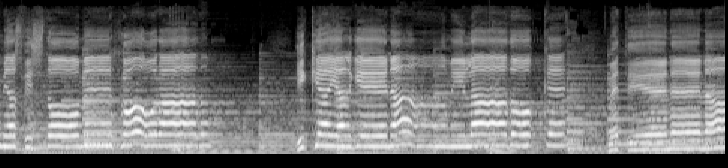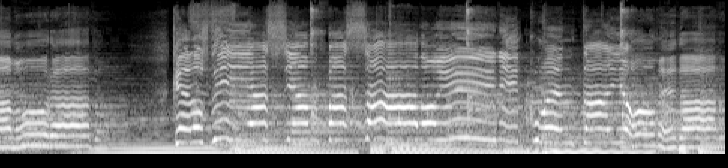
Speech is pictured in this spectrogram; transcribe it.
Me has visto mejorado y que hay alguien a mi lado que me tiene enamorado. Que los días se han pasado y ni cuenta yo me he dado.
